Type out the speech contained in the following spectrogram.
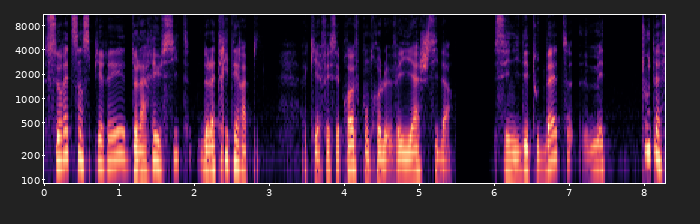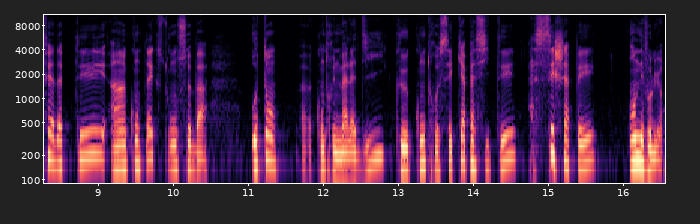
serait de s'inspirer de la réussite de la trithérapie, qui a fait ses preuves contre le VIH-Sida. C'est une idée toute bête, mais tout à fait adaptée à un contexte où on se bat autant euh, contre une maladie que contre ses capacités à s'échapper en évoluant.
